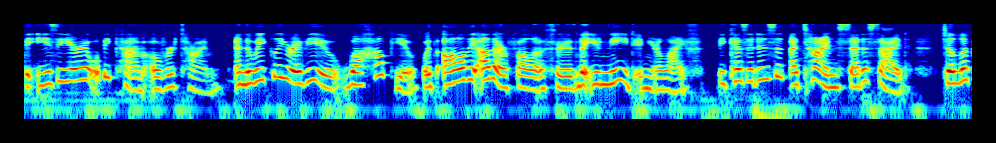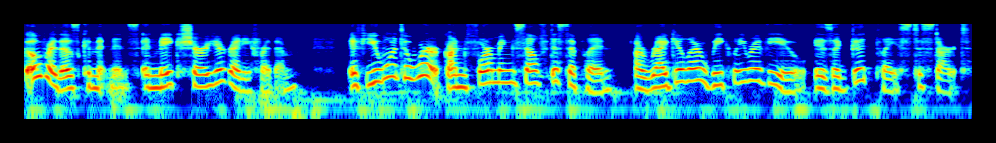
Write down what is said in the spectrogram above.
the easier it will become over time. And the weekly review will help you with all the other follow through that you need in your life because it is a time set aside to look over those commitments and make sure you're ready for them. If you want to work on forming self discipline, a regular weekly review is a good place to start.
